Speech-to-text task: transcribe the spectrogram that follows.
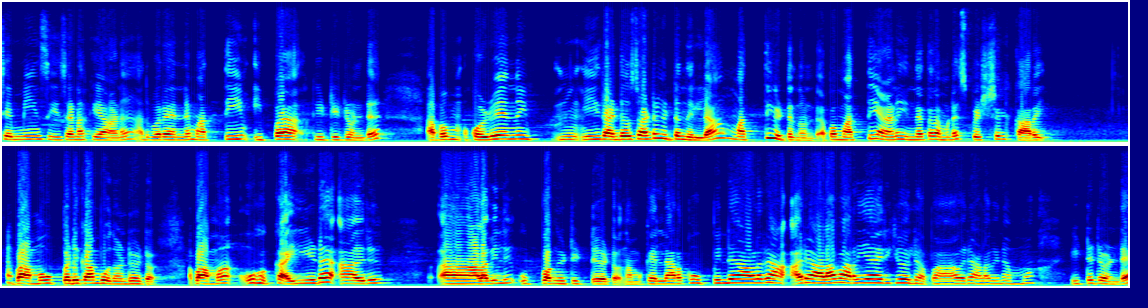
ചെമ്മീൻ സീസണൊക്കെയാണ് അതുപോലെ തന്നെ മത്തിയും ഇപ്പം കിട്ടിയിട്ടുണ്ട്. അപ്പം കൊഴുവയൊന്നും ഈ രണ്ട് ദിവസമായിട്ട് കിട്ടുന്നില്ല. മത്തി കിട്ടുന്നുണ്ട്. അപ്പം മത്തിയാണ് ഇന്നത്തെ നമ്മുടെ സ്പെഷ്യൽ കറി. അപ്പോൾ അമ്മ ഉപ്പെടുക്കാൻ പോകുന്നുണ്ട് കേട്ടോ. അപ്പോൾ അമ്മ കൈയുടെ ആ ഒരു അളവിൽ ഉപ്പ് അങ്ങോട്ട് ഇട്ട് കേട്ടോ. നമുക്ക് എല്ലാവർക്കും ഉപ്പിന്റെ ആ ഒരു ഒരളവ് അറിയാമായിരിക്കുമല്ലോ അപ്പോൾ ആ ഒരു അളവിന് അമ്മ ഇട്ടിട്ടുണ്ട്.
